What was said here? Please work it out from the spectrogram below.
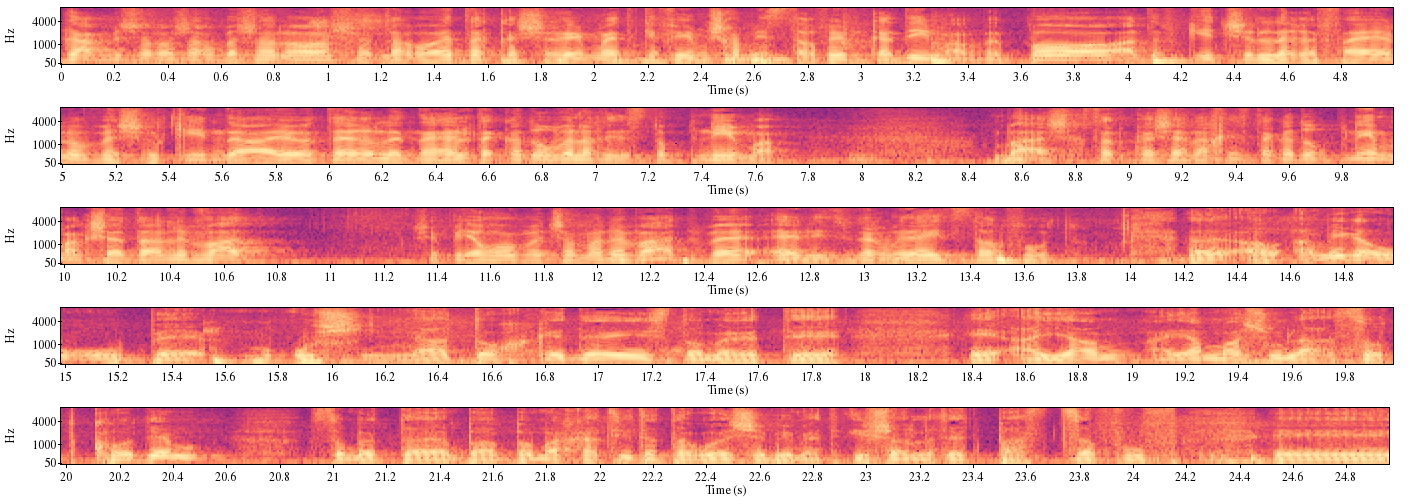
גם ב-343 אתה רואה את הקשרים ההתקפיים שלך מצטרפים קדימה, ופה התפקיד של רפאלו ושל קינדה היה יותר לנהל את הכדור ולהכניס אותו פנימה. בעיה שקצת קשה להכניס את הכדור פנימה כשאתה לבד, שפיירו עומד שם לבד, ואין לי יותר מדי הצטרפות. עמיגה, הוא, הוא, הוא שינה תוך כדי, זאת אומרת, אה, אה, היה, היה משהו לעשות קודם, זאת אומרת, אה, במחצית אתה רואה שבאמת אי אפשר לתת פס צפוף, אה,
